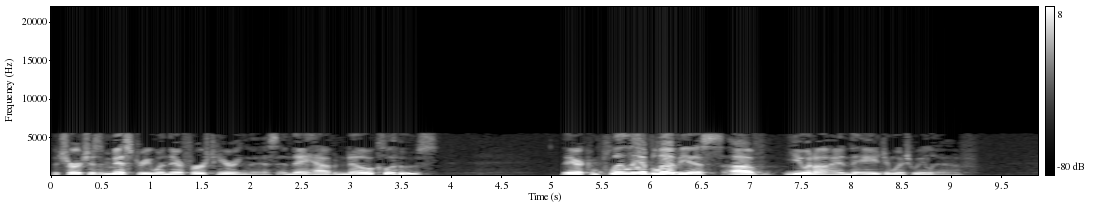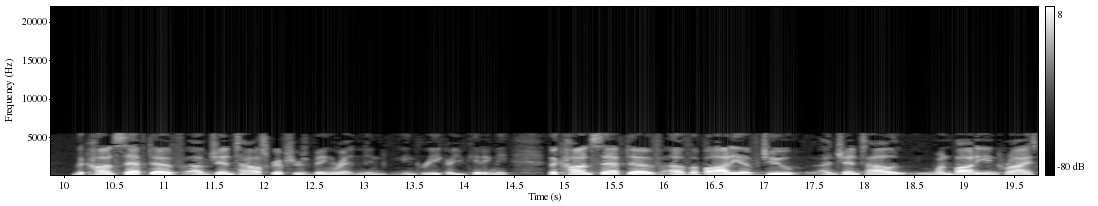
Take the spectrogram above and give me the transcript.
The church is a mystery when they're first hearing this, and they have no clues. They are completely oblivious of you and I and the age in which we live. The concept of, of Gentile scriptures being written in, in Greek, are you kidding me? The concept of, of a body of Jew and Gentile, one body in Christ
